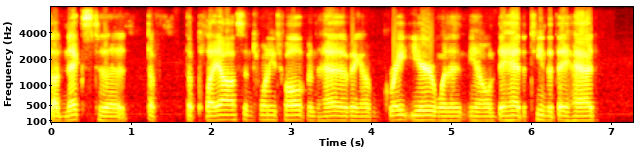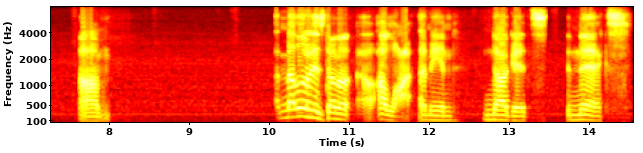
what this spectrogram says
the Knicks to the, the playoffs in 2012 and having a great year when it, you know they had the team that they had. Um, Melo has done a, a lot. I mean, Nuggets, the Knicks,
